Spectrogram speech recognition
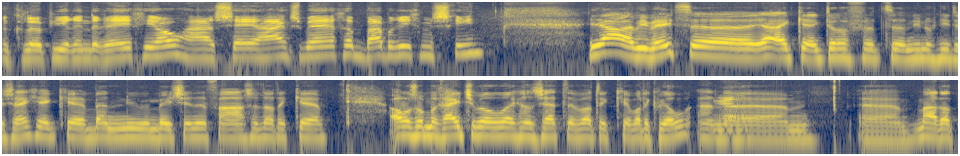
een club hier in de regio, HSC Haaksbergen, Babberich misschien? Ja, wie weet. ja, ik, ik, durf het nu nog niet te zeggen. Ik ben nu een beetje in een fase dat ik alles op een rijtje wil gaan zetten wat ik, wat ik wil. En, ja. Ehm, Ehm, maar dat,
